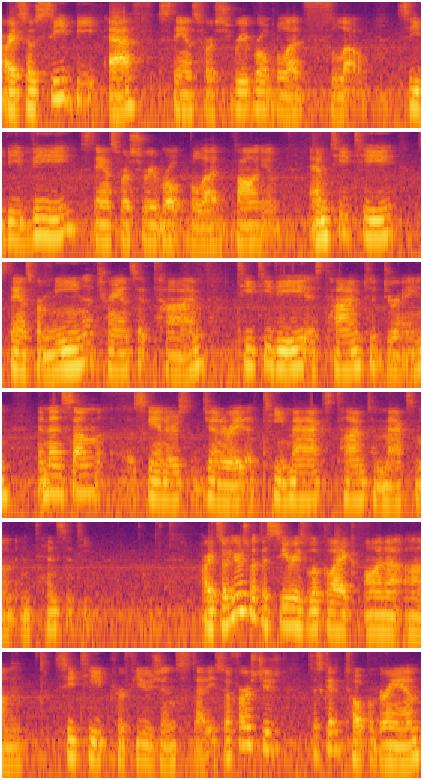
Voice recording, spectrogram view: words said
All right, so CBF stands for cerebral blood flow. CBV stands for cerebral blood volume. MTT stands for mean transit time. TTD is time to drain. And then some scanners generate a Tmax, time to maximum intensity. All right, so here's what the series look like on a um, CT perfusion study. So first you just get a topogram,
